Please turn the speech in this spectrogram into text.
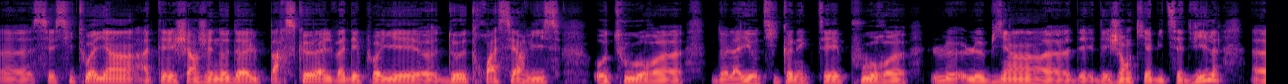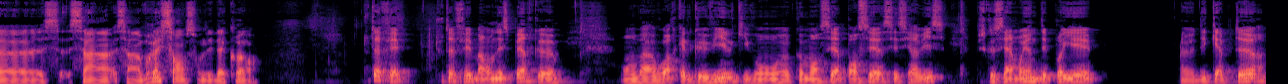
euh, ses citoyens à télécharger Nodle parce qu'elle va déployer euh, deux, trois services autour euh, de l'IoT connecté pour euh, le, le, bien des, des, gens qui habitent cette ville, ça, ça a un vrai sens. On est d'accord. Tout à fait, tout à fait. Ben, on espère que on va avoir quelques villes qui vont commencer à penser à ces services, puisque c'est un moyen de déployer euh, des capteurs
